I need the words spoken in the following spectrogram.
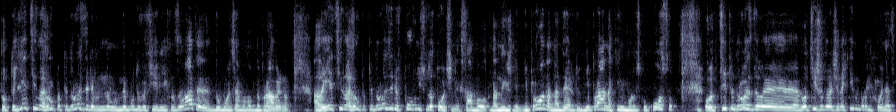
Тобто є ціла група підрозділів. Ну не буду в ефірі їх називати. Думаю, це було б неправильно. Але є ціла група підрозділів повністю заточених саме от на нижнє Дніпро, на, на дельту Дніпра, на Кінбурнську косу. От ці підрозділи, от ті, що до речі, на Кінбурн ходять,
